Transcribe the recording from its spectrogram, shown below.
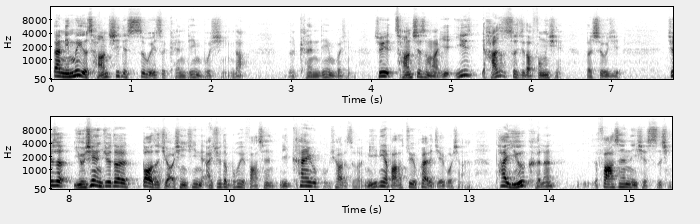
但你没有长期的思维是肯定不行的，肯定不行。所以长期什么也一还是涉及到风险和收益。就是有些人觉得抱着侥幸心理，哎，觉得不会发生。你看一个股票的时候，你一定要把它最坏的结果想象，它有可能发生的一些事情。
